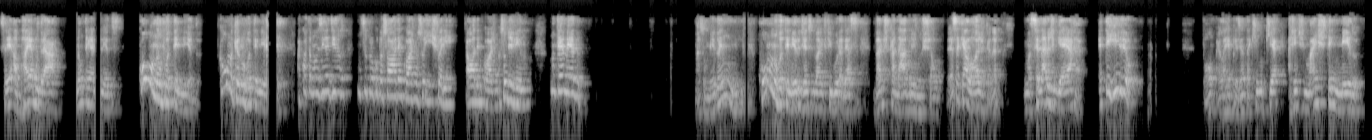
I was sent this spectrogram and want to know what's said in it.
Isso aí é Abhaya Mudra. Não tenha medo. Como não vou ter medo? Como que eu não vou ter medo? A quarta mãozinha diz: não se preocupe, eu sou a ordem cósmica, eu sou Ishwari, a ordem cósmica, eu sou divino. Não tenha medo. Mas o medo é um. Como não vou ter medo diante de uma figura dessa? Vários cadáveres no chão. Essa que é a lógica, né? Um cenário de guerra. É terrível. Bom, ela representa aquilo que é, a gente mais tem medo,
